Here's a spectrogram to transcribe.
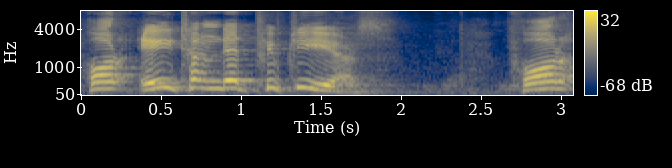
For 850 years, for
